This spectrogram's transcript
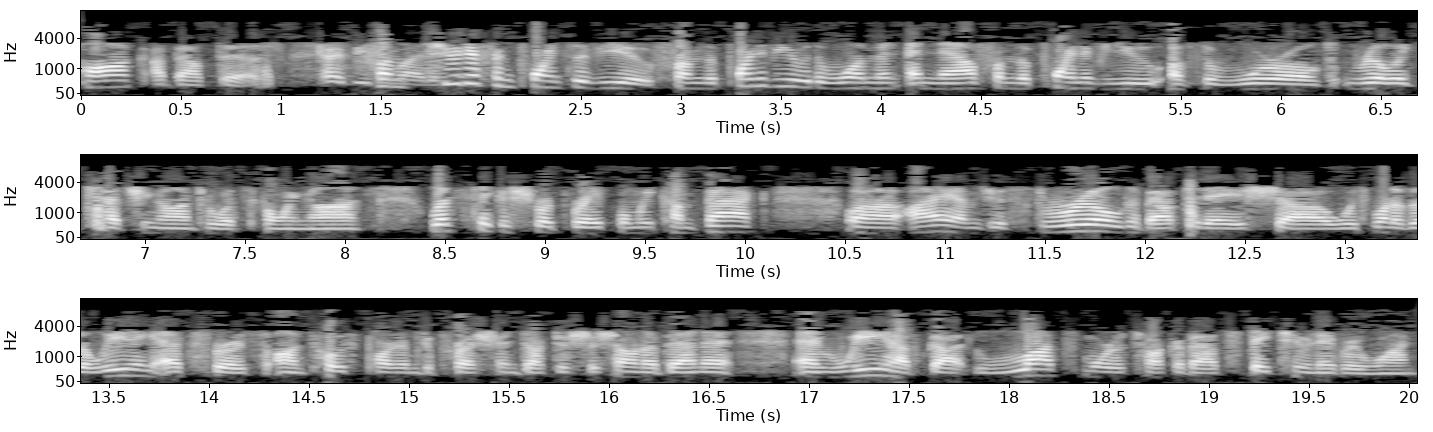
talk about this I'd be from delighted. two different points of view, from the point of view of the woman and now from the point of view of the world really catching on to what's going on. Let's take a short break. When we come back, uh, I am just thrilled about today's show with one of the leading experts on postpartum depression, Dr. Shoshana Bennett, and we have got lots more to talk about. Stay tuned, everyone.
